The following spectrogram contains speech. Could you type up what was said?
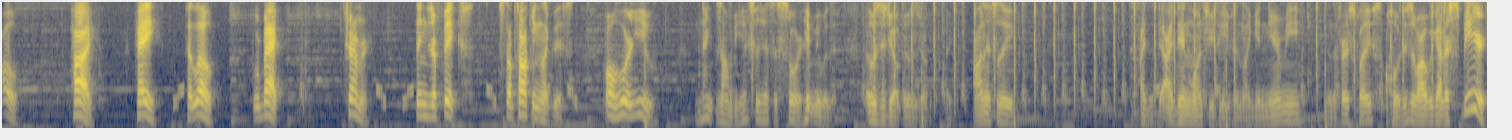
Oh, hi, hey, hello, we're back. Tremor, things are fixed. Stop talking like this. Oh, who are you? Night zombie actually has a sword. Hit me with it. It was a joke. It was a joke. Like honestly, I, I didn't want you to even like get near me in the first place. Oh, this is why we got a spear.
